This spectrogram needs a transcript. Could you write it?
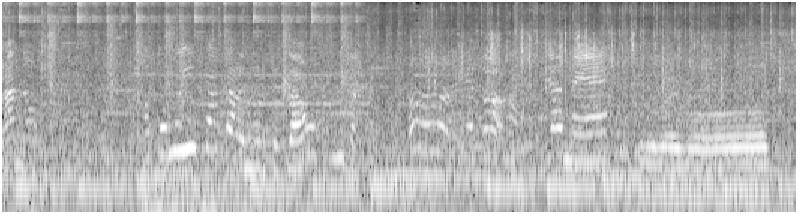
あの、ここのインスタから乗るとザオフリーだから。うん、ありがとう。じゃあね。ありがとうございます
